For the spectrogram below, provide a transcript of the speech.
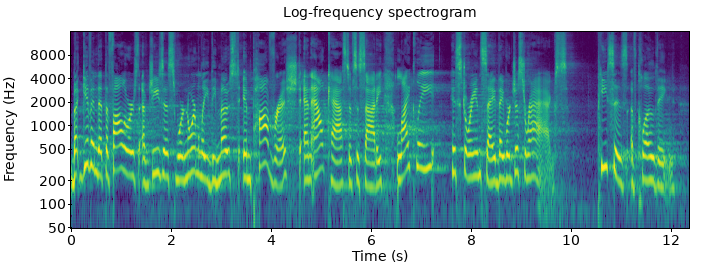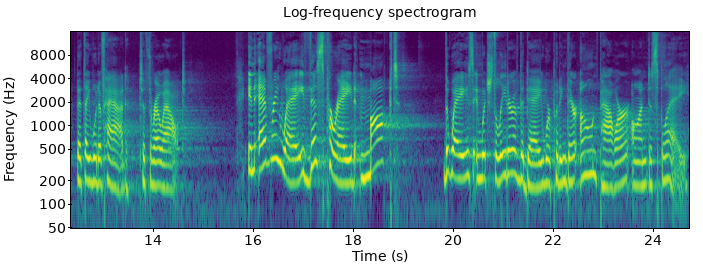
But given that the followers of Jesus were normally the most impoverished and outcast of society, likely historians say they were just rags, pieces of clothing that they would have had to throw out. In every way, this parade mocked the ways in which the leader of the day were putting their own power on display.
